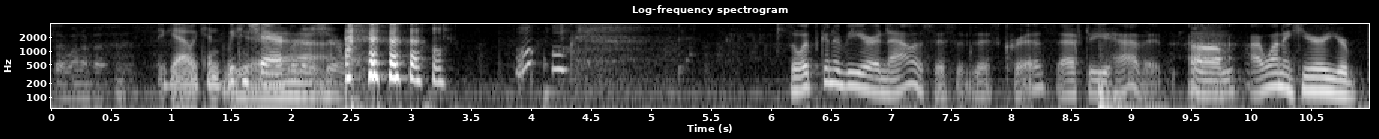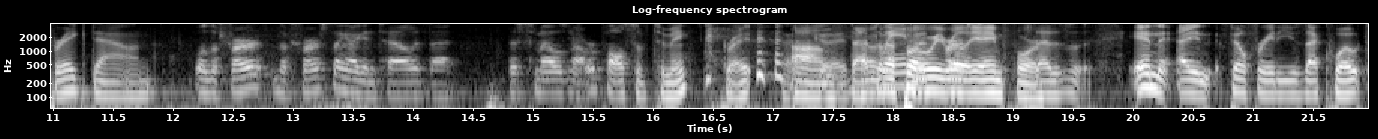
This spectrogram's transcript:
so one of us is. Yeah, we can we can Yeah. share. We're gonna Yeah. share. One. so what's going to be your analysis of this, Chris? After you have it, Uh, Um, I want to hear your breakdown. Well, the first the first thing I can tell is that the smell's not repulsive to me. Great. That's Um, good. That's, That's what good we really aim for. That is, and, and feel free to use that quote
